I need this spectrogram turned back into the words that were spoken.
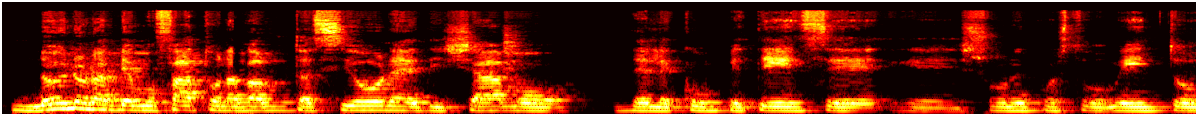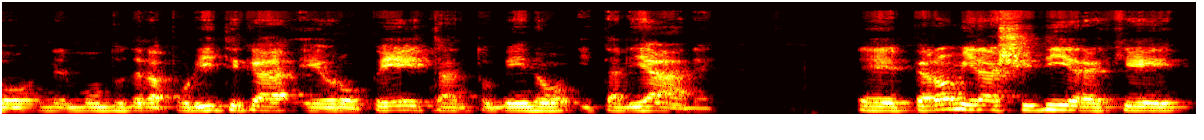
noi non abbiamo fatto una valutazione, diciamo, delle competenze che sono in questo momento nel mondo della politica europee, tantomeno italiane. Eh, però mi lasci dire che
